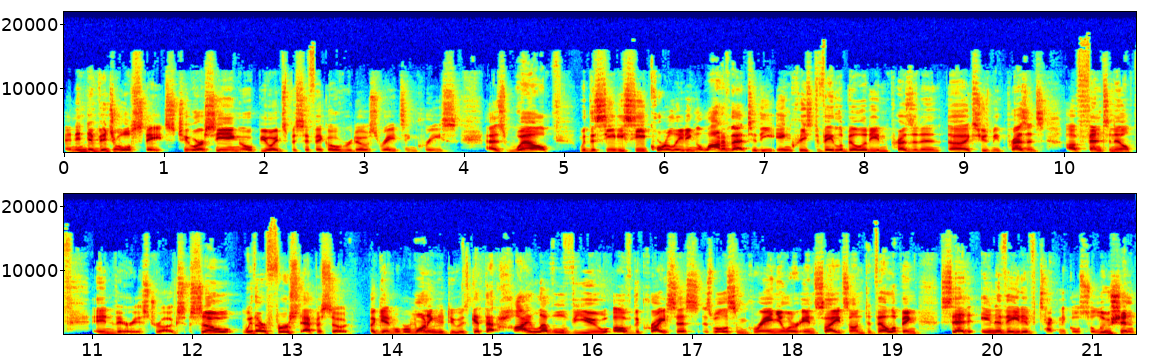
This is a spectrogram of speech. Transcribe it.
And individual states, too, are seeing opioid specific overdose rates increase as well with the CDC correlating a lot of that to the increased availability and president, uh, excuse me, presence of fentanyl in various drugs. So, with our first episode, again, what we're wanting to do is get that high level view of the crisis, as well as some granular insights on developing said innovative technical solution.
